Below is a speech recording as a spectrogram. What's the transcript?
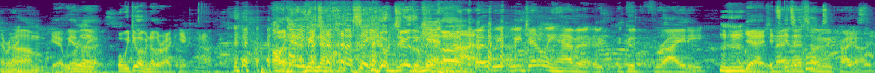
Everything? Um, Yeah, we have really. a, well, we do have another IPA coming up. oh yeah, I mean, no, I say you don't do them. you can't not. But we, we generally have a, a, a good variety. Mm-hmm. Yeah, And it's that- it's a cool. something we pride on.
